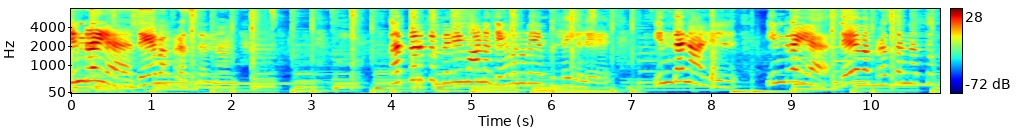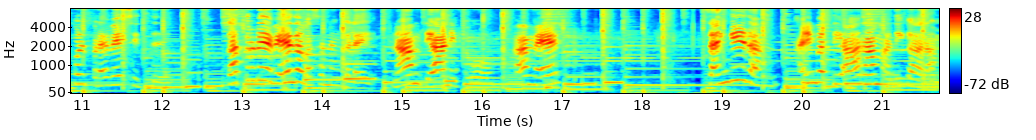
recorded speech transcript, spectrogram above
இன்றைய தேவ பிரசன்னம். கர்த்தருக்கு பிரியமான தேவனுடைய பிள்ளைகளே இந்த நாளில் இன்றைய தேவ பிரசன்னத்துக்குள் பிரவேசித்து கர்த்தருடைய வேத வசனங்களை நாம் தியானிப்போம். ஆமே சங்கீதம் ஐம்பத்தி ஆறாம் அதிகாரம்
